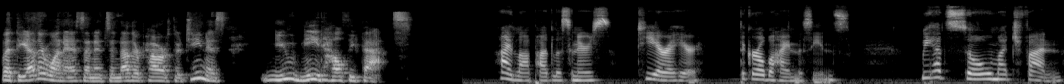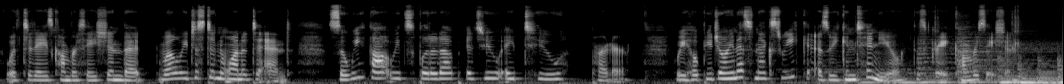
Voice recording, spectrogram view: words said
But the other one is, and it's another power of 13, is you need healthy fats. Hi, LawPod listeners. Teaira here, the girl behind the scenes. We had so much fun with today's conversation that, well, we just didn't want it to end. So we thought we'd split it up into a two parter. We hope you join us next week as we continue this great conversation.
